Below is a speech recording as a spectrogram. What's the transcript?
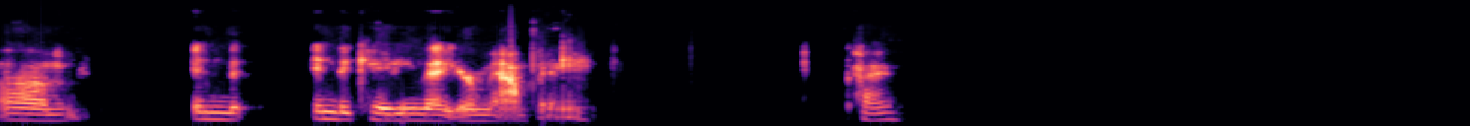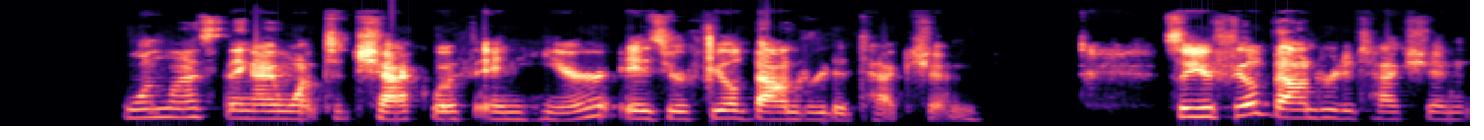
um, in, indicating that you're mapping. Okay. One last thing I want to check within here is your field boundary detection. So your field boundary detection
